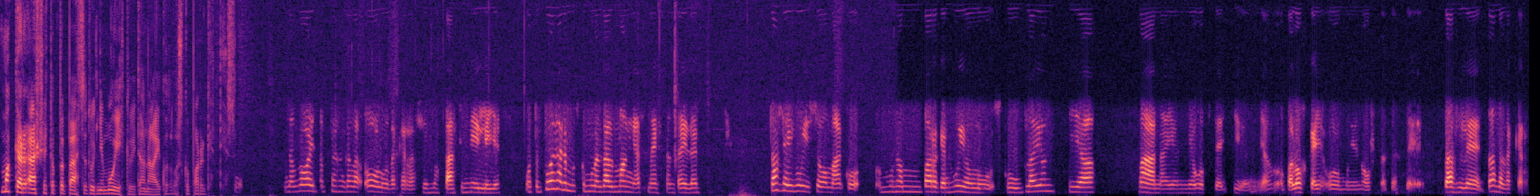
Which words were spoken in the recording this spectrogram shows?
makkar äsket oppe päästä tunnin muihtui tänä aikana, voisiko parkettiessa? No voi, toppahan kalla Ouluuta kerran, mä pääsin niille. Mutta puheen, kun mulla on täällä mangas meistä teille. Tässä ei hui suomaa, kun munhan parken hui ollut ja maanajon ja opteetion ja opa lohkajon olmujen nostassa. Tälle, tällä kerran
